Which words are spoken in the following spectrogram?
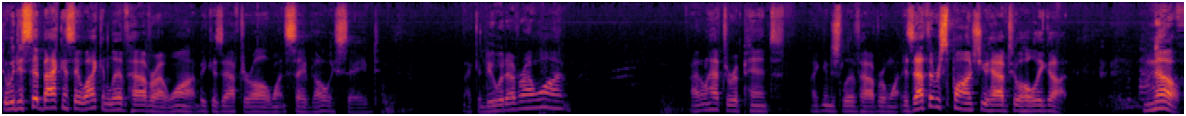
do we just sit back and say, Well, I can live however I want because after all, once saved, always saved? I can do whatever I want. I don't have to repent. I can just live however I want. Is that the response you have to a holy God? No.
